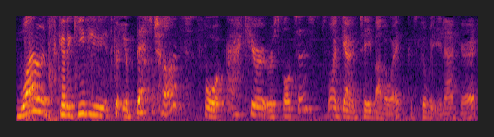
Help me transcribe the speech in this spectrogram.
while it's going to give you, it's got your best chance for accurate responses. It's not a guarantee, by the way, it could still be inaccurate.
